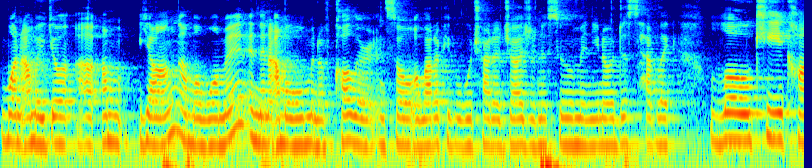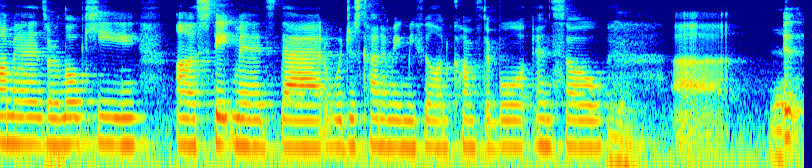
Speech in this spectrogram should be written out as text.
one I'm a young, uh, I'm young, I'm a woman, and then I'm a woman of color, and so a lot of people would try to judge and assume, and you know, just have like low key comments or low key uh, statements that would just kind of make me feel uncomfortable, and so uh, Well, it,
